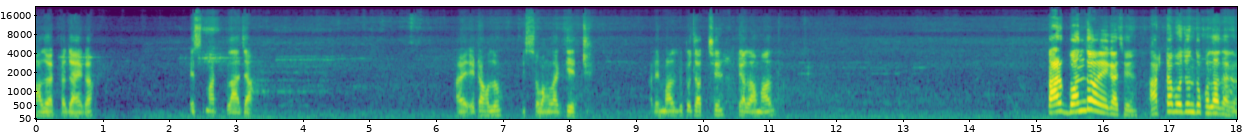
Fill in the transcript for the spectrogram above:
ভালো একটা জায়গা। স্মার্ট প্লাজা আর এটা হলো বিশ্ব বাংলা গেট আর এই মাল দুটো যাচ্ছে, কেলা মাল। পার্ক বন্ধ হয়ে গেছে। আটটা পর্যন্ত খোলা থাকে।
